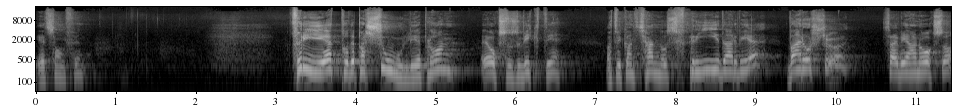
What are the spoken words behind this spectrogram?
i et samfunn. Frihet på det personlige plan er også så viktig. At vi kan kjenne oss fri der vi er. Være oss sjøl, sier vi gjerne også.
